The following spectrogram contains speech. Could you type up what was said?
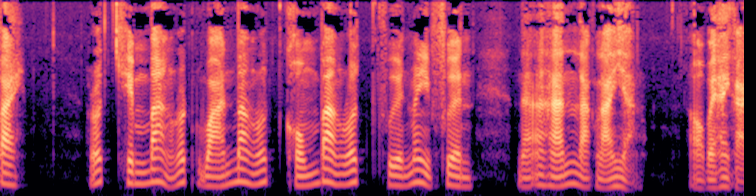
ไปรสเค็มบ้างรสหวานบ้างรสขมบ้างรสเฟื่อนไม่เฟื่อนนะอาหารหลากหลายอย่าง เอาไปให้ใคร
